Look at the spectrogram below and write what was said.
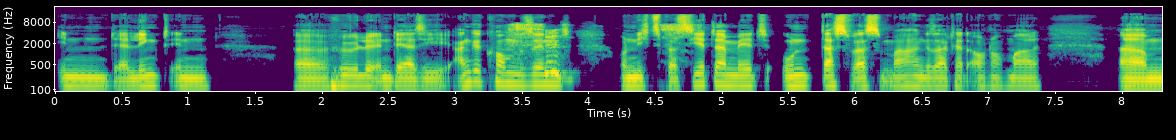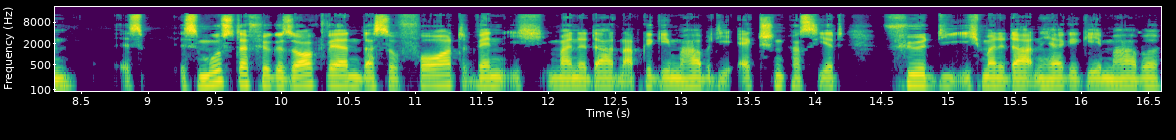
in der LinkedIn äh, Höhle, in der sie angekommen sind und nichts passiert damit. Und das, was Maren gesagt hat, auch nochmal, ähm, es, es muss dafür gesorgt werden, dass sofort, wenn ich meine Daten abgegeben habe, die Action passiert, für die ich meine Daten hergegeben habe.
